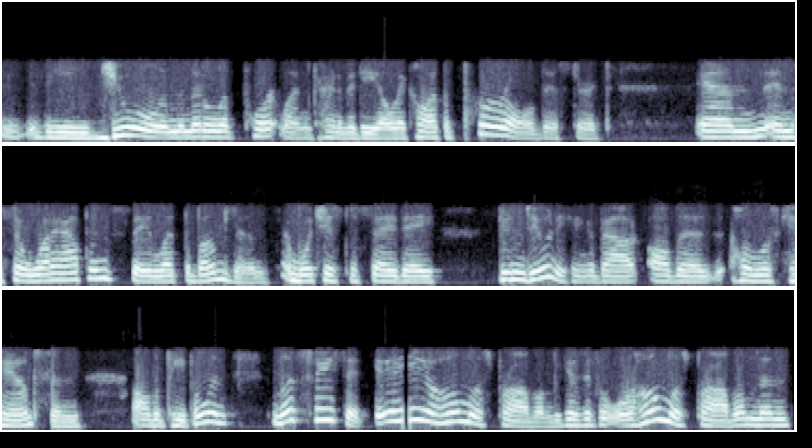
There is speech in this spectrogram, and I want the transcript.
the jewel in the middle of Portland kind of a deal. They call it the Pearl District. And, and so what happens? They let the bums in, and which is to say they didn't do anything about all the homeless camps and all the people. And let's face it, it ain't a homeless problem because if it were a homeless problem, then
